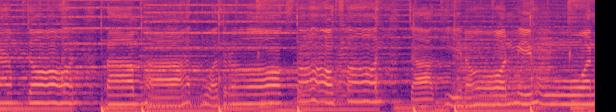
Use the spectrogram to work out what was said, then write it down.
จำจร ตามหาทั่วตรอกซอกซอน จากที่นอนไม่หวน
